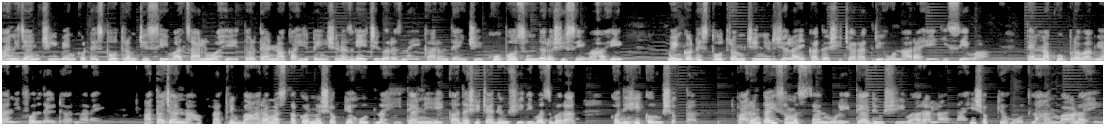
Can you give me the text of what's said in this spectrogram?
आणि ज्यांची व्यंकटेश स्तोत्रमची सेवा चालू आहे तर त्यांना काही टेन्शनच घ्यायची गरज नाही कारण त्यांची खूप सुंदर अशी सेवा आहे. व्यंकटेश स्तोत्रमची निर्जला एकादशीच्या रात्री होणार आहे ही सेवा. त्यांना खूप प्रभावी आणि फलदायी ठरणार आहे. आता ज्यांना रात्री बारा वाजता करणं शक्य होत नाही त्यांनी एकादशीच्या दिवशी दिवसभरात कधीही करू शकतात. कारण काही समस्यांमुळे त्या दिवशी बाराला नाही शक्य होत लहान बाळ आहे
